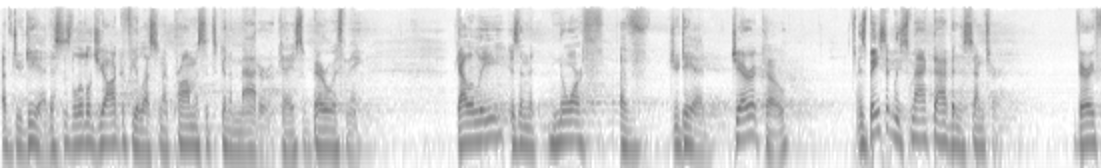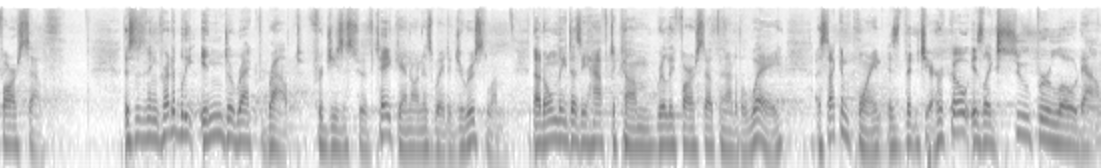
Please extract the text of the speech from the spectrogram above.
of Judea. This is a little geography lesson. I promise it's going to matter, okay? So bear with me. Galilee is in the north of Judea. Jericho is basically smack dab in the center, very far south. This is an incredibly indirect route for Jesus to have taken on his way to Jerusalem. Not only does he have to come really far south and out of the way, a second point is that Jericho is like super low down.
